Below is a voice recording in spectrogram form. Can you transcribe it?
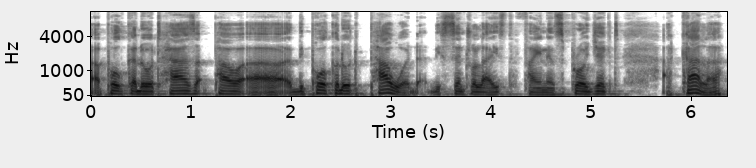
uh, Polkadot has power, uh, the Polkadot powered decentralized finance project, Acala,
